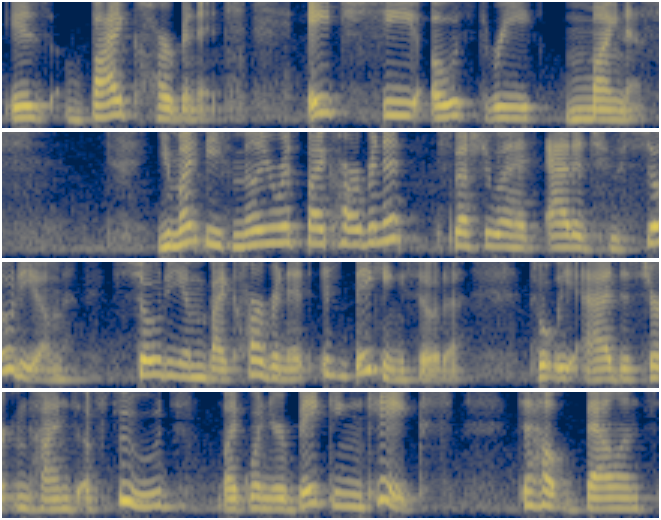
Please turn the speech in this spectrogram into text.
is bicarbonate, HCO3 minus. You might be familiar with bicarbonate, especially when it's added to sodium. Sodium bicarbonate is baking soda. It's what we add to certain kinds of foods, like when you're baking cakes, to help balance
